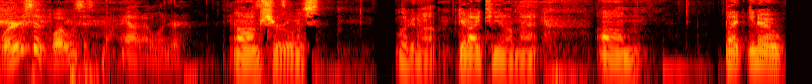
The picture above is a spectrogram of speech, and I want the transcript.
Where is it? What was his buyout? I wonder. Oh, I'm sure it was. Look it up. Get IT on that. Um, but you know,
